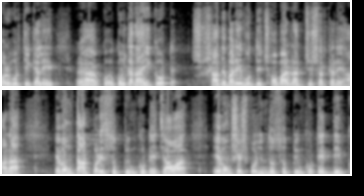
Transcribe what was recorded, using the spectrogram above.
পরবর্তীকালে কলকাতা হাইকোর্ট, সাতবারের মধ্যে ছবার রাজ্য সরকারে হারা এবং তারপরে সুপ্রিম কোর্টে যাওয়া এবং শেষ পর্যন্ত সুপ্রিম কোর্টের দীর্ঘ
